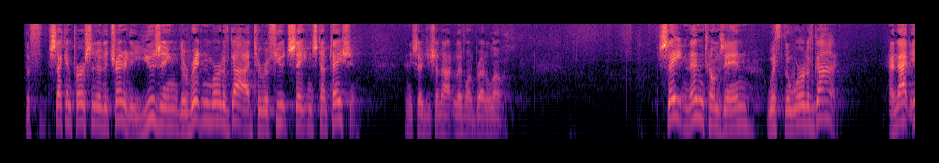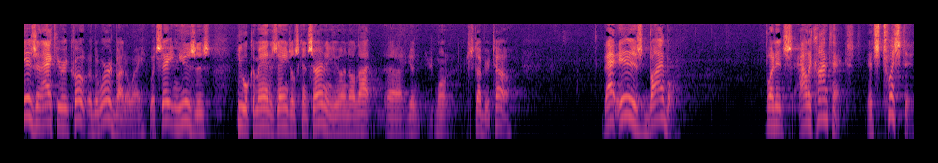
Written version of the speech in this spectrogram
the second person of the Trinity, using the written Word of God to refute Satan's temptation. And he said, You shall not live on bread alone. Satan then comes in with the Word of God. And that is an accurate quote of the Word, by the way. What Satan uses, he will command his angels concerning you, and they'll not, uh, you won't stub your toe. That is Bible but it's out of context, it's twisted.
